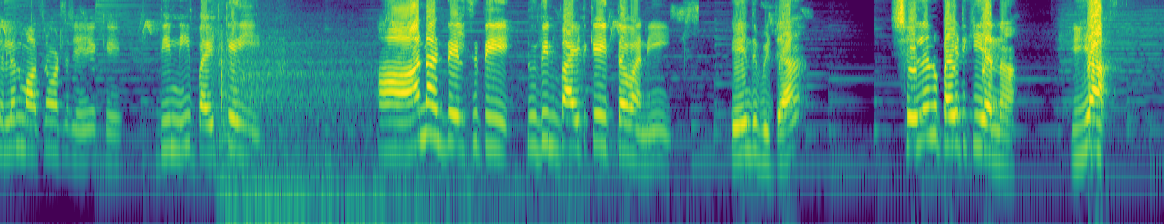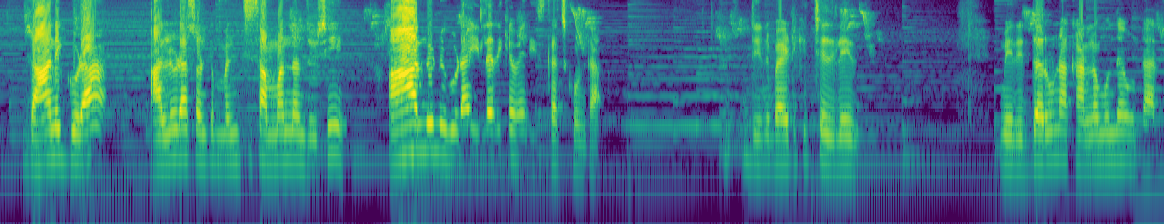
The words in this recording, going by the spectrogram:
చెల్లెని మాత్రం అట్లా చేయకే. దీన్ని బయటకే ఇయ్యి. ఆ నాకు తెలిసింది నువ్వు దీన్ని బయటకే ఇస్తావని ఏంది బిడ్డ? చెల్లెను బయటికి అన్నా ఇయ్యా. దానికి కూడా అల్లుడు సొంట మంచి సంబంధం చూసి ఆ అల్లుడిని కూడా ఇల్లరికమే తీసుకొచ్చుకుంటా. దీన్ని బయటికి ఇచ్చేది లేదు. మీరిద్దరూ నా కళ్ళ ముందే ఉండాలి.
